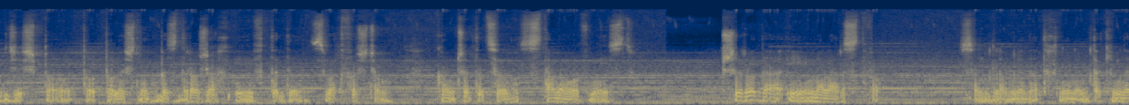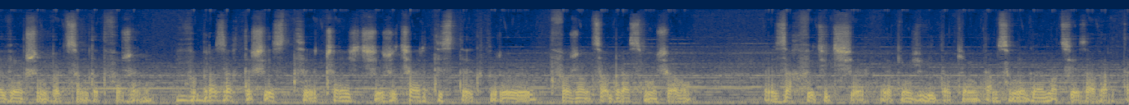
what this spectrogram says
gdzieś po, po, po leśnych bezdrożach i wtedy z łatwością kończę to, co stanęło w miejscu. Przyroda i malarstwo są dla mnie natchnieniem, takim największym bodźcem do tworzenia. W obrazach też jest część życia artysty, który tworząc obraz musiał zachwycić się jakimś widokiem. Tam są jego emocje zawarte,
